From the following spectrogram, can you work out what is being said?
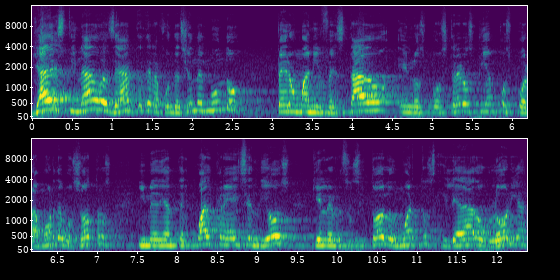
Ya destinado desde antes de la fundación del mundo, pero manifestado en los postreros tiempos por amor de vosotros y mediante el cual creéis en Dios, quien le resucitó de los muertos y le ha dado gloria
